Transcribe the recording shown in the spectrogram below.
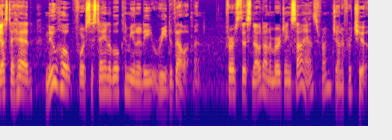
Just ahead, new hope for sustainable community redevelopment. First, this note on emerging science from Jennifer Chu.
